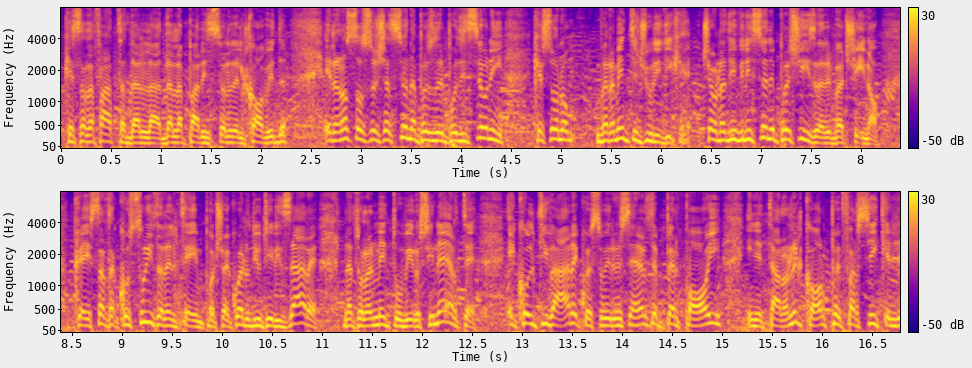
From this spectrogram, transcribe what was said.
che è stata fatta dall'apparizione dell Covid e la nostra associazione ha preso delle posizioni che sono veramente giuridiche. C'è una definizione precisa del vaccino che è stata costruita nel tempo, cioè quello di utilizzare naturalmente un virus inerte e coltivare questo virus inerte per poi iniettarlo nel corpo e far sì che gli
